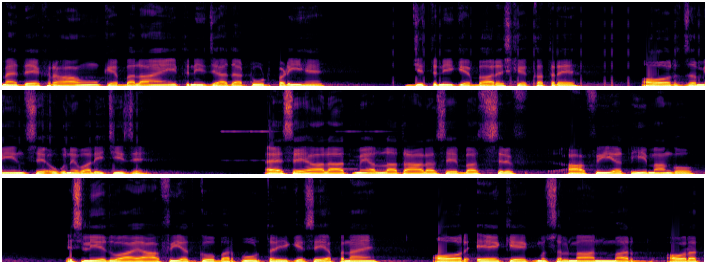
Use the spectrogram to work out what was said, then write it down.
میں دیکھ رہا ہوں کہ بلائیں اتنی زیادہ ٹوٹ پڑی ہیں جتنی کہ بارش کے قطرے اور زمین سے اگنے والی چیزیں۔ ایسے حالات میں اللہ تعالیٰ سے بس صرف عافیت ہی مانگو۔ اس لیے دعائے عافیت کو بھرپور طریقے سے اپنائیں اور ایک ایک مسلمان مرد، عورت،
